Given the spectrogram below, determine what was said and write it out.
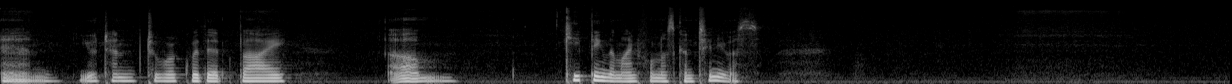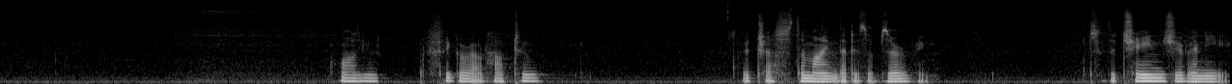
And you tend to work with it by um, keeping the mindfulness continuous While you figure out how to adjust the mind that is observing. So the change, if any,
